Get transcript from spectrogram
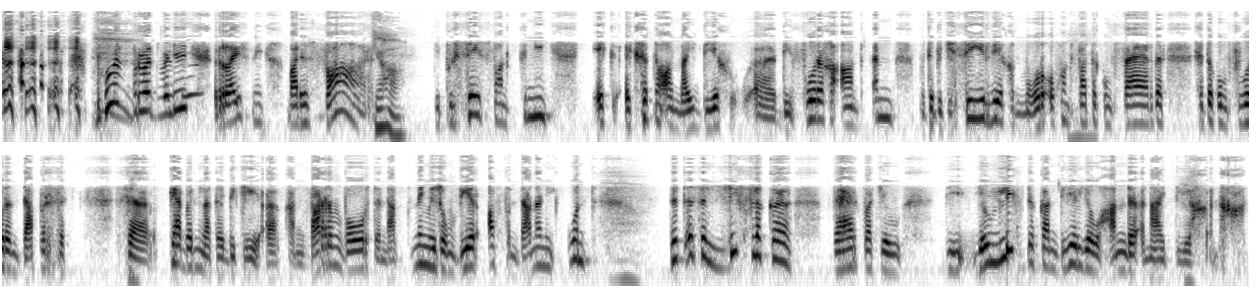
boos wil nie reis nie, maar dis waar. Ja. Die proses van knie ek ek sit nou aan my deeg uh, die vorige aand in met 'n bietjie suurdeeg en môreoggend vat ek hom verder, sit ek hom voor in dapper se se cabin laat hy bietjie uh, kan warm word en dan neem jy hom weer af en dan in die oond. Dit is 'n lieflike werk wat jou die jou liefde kan deur jou hande in daai deeg ingaan.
